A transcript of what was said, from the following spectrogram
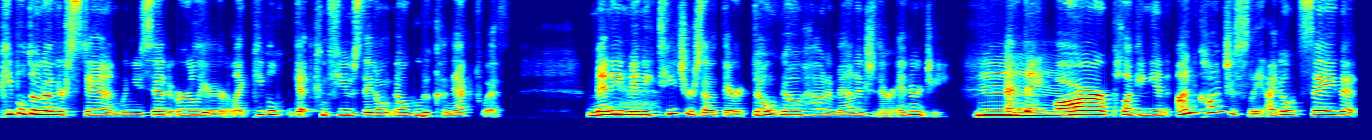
people don't understand when you said earlier like people get confused they don't know who to connect with many yeah. many teachers out there don't know how to manage their energy mm. and they hmm. are plugging in unconsciously i don't say that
